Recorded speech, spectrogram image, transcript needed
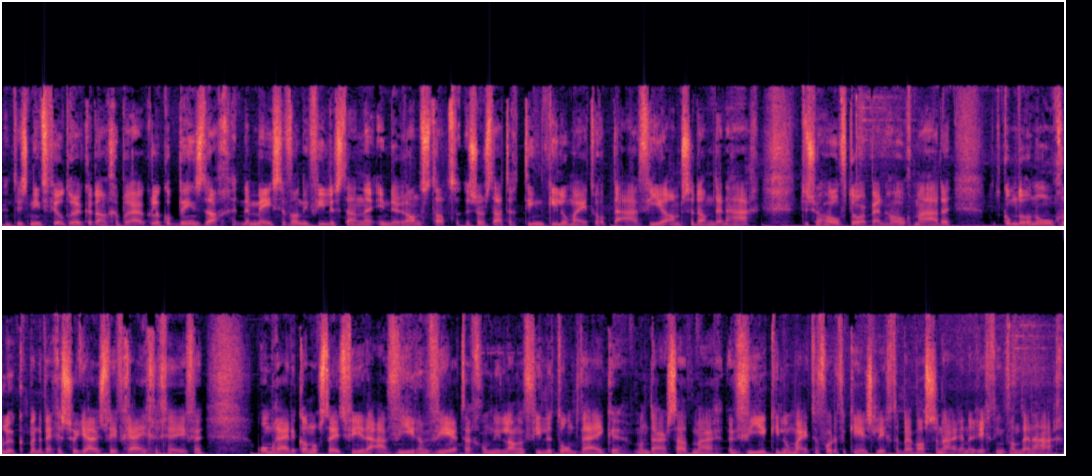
Het is niet veel drukker dan gebruikelijk op dinsdag. De meeste van die files staan in de Randstad. Zo staat er 10 kilometer op de A4 Amsterdam-Den Haag... tussen Hoofddorp en Hoogmade. Dat komt door een ongeluk, maar de weg is zojuist weer vrijgegeven. Omrijden kan nog steeds via de A44 om die lange file te ontwijken. Want daar staat maar 4 kilometer voor de verkeerslichten bij Wassenaar... in de richting van Den Haag.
